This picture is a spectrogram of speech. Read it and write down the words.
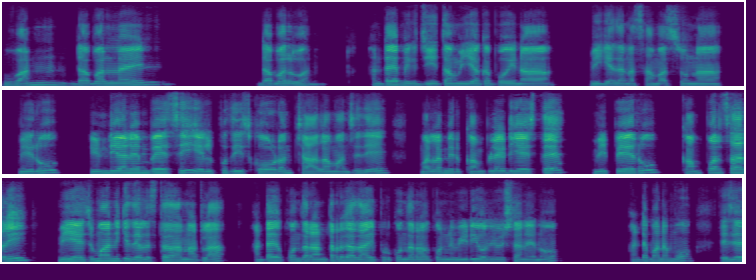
199911 అంటే మీకు జీతం ఇవ్వకపోయినా మీకు ఏదైనా సమస్య ఉన్నా మీరు ఇండియన్ ఎంబేసీ హెల్ప్ తీసుకోవడం చాలా మంచిది. మళ్ళీ మీరు కంప్లైంట్ చేస్తే మీ పేరు కంపల్సరీ మీ యజమానికి తెలుస్తుంది అన్నట్లా అంటే కొందరు అంటారు కదా ఇప్పుడు కొందరు కొన్ని వీడియోలు జూసినా నేను. అంటే మనము ఎజే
